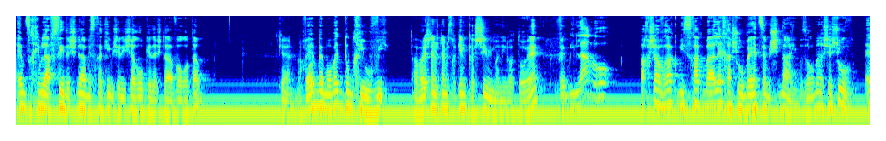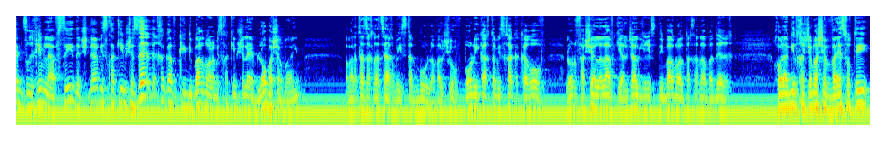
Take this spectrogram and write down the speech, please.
הם צריכים להפסיד את שני המשחקים שנשארו כדי שתעבור אותם, כן, נכון. והם במומנטום חיובי. אבל יש להם שני משחקים קשים, אם אני לא טועה. ומילאנו עכשיו רק משחק מעליך שהוא בעצם שניים. זה אומר ששוב, הם צריכים להפסיד את שני המשחקים, שזה, דרך אגב, כי דיברנו על המשחקים שלהם, לא בשמיים, אבל אתה צריך לנצח באיסטנבול. אבל שוב, בוא ניקח את המשחק הקרוב, לא נפשל עליו, כי על ג'לגיריס דיברנו על תחנה בדרך. יכול להגיד לך שמה שמבאס אותי,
